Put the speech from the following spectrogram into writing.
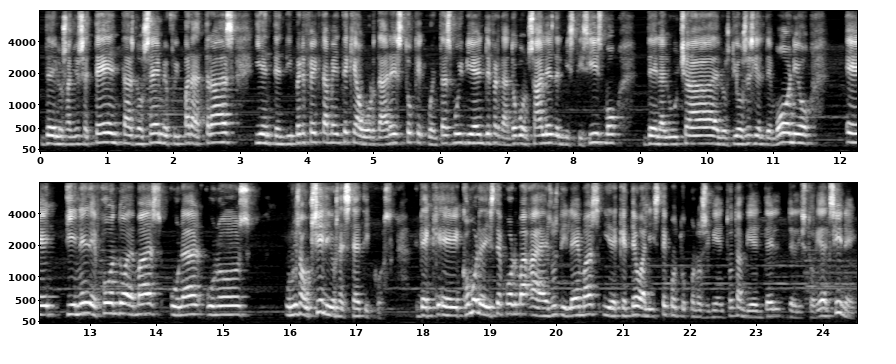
de los años 70, no sé, me fui para atrás y entendí perfectamente que abordar esto que cuentas muy bien de Fernando González, del misticismo, de la lucha de los dioses y el demonio, eh, tiene de fondo además unos unos auxilios estéticos, de que, cómo le diste forma a esos dilemas y de qué te valiste con tu conocimiento también del, de la historia del cine.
